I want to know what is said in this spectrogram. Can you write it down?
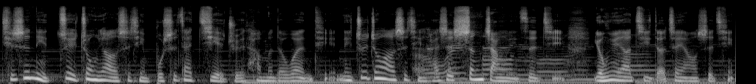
其实你最重要的事情不是在解决他们的问题，你最重要的事情还是生长你自己。永远要记得这样的事情。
